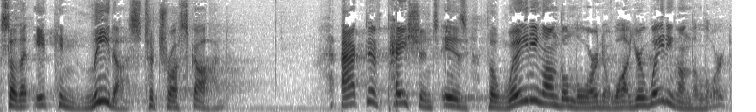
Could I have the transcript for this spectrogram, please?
so that it can lead us to trust God. Active patience is the waiting on the Lord while you're waiting on the Lord.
